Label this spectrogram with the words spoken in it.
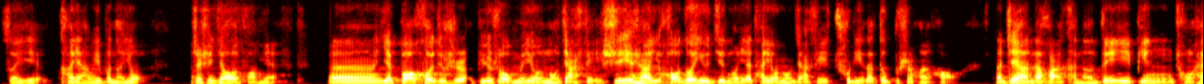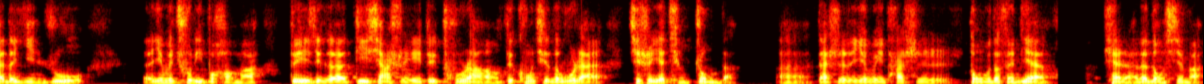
所以抗压维不能用。这是药方面，嗯，也包括就是比如说我们用农家肥，实际上有好多有机农业它用农家肥处理的都不是很好。那这样的话，可能对病虫害的引入，呃，因为处理不好嘛，对这个地下水、对土壤、对空气的污染，其实也挺重的啊。但是因为它是动物的粪便，天然的东西嘛，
